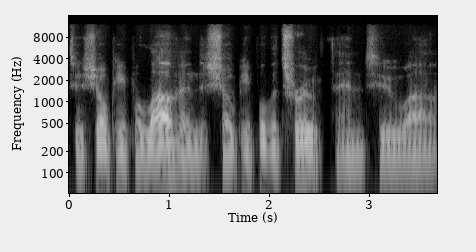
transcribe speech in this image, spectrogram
to show people love and to show people the truth and to uh,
